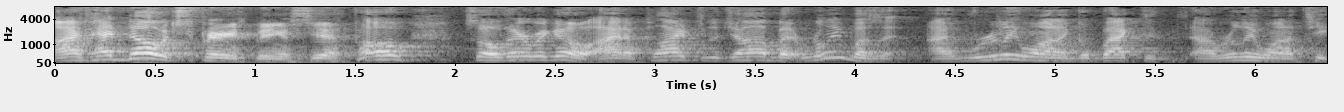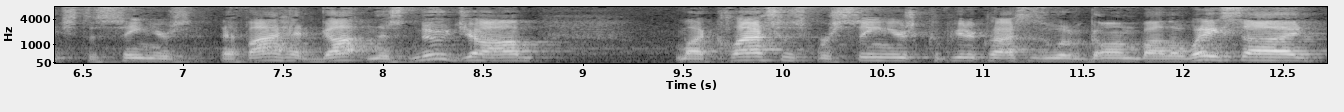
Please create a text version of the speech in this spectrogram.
I've had no experience being a CFO, so there we go. I had applied for the job, but it really wasn't. I really want to go back to. I really want to teach the seniors. If I had gotten this new job, my classes for seniors, computer classes, would have gone by the wayside.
